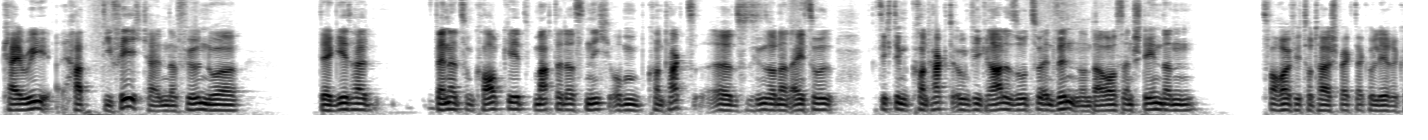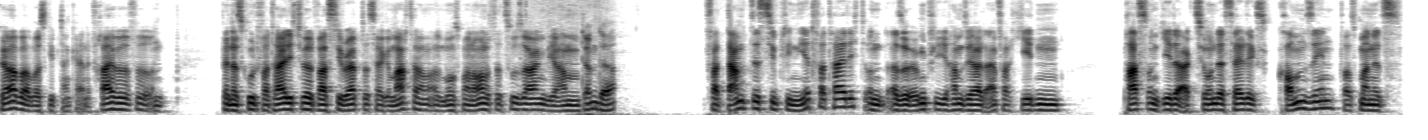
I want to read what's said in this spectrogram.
Kyrie hat die Fähigkeiten dafür, nur der geht halt, wenn er zum Korb geht, macht er das nicht, um Kontakt äh, zu ziehen, sondern eigentlich so, sich dem Kontakt irgendwie gerade so zu entwinden. Und daraus entstehen dann zwar häufig total spektakuläre Körper, aber es gibt dann keine Freiwürfe und wenn das gut verteidigt wird, was die Raptors ja gemacht haben, also muss man auch noch dazu sagen, die haben Stimmt, ja. Verdammt diszipliniert verteidigt und also irgendwie haben sie halt einfach jeden Pass und jede Aktion der Celtics kommen sehen, was man jetzt,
